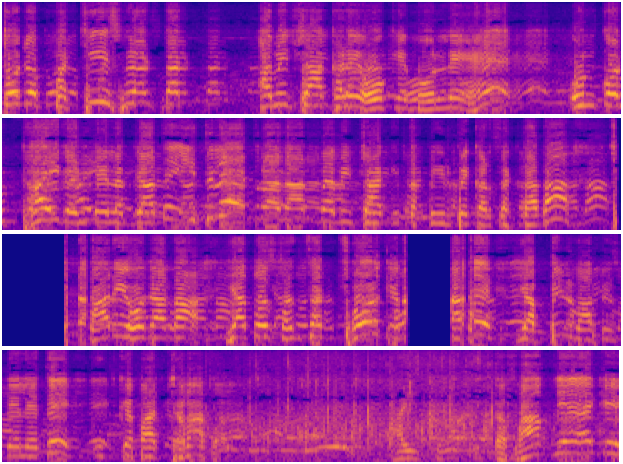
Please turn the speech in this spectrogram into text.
تو جو پچیس منٹ تک امت شاہ کھڑے ہو کے بولنے ہیں، ان کو ڈھائی گھنٹے لگ جاتے، اتنے اعتراضات میں امت شاہ کی تقریر پہ کر سکتا تھا بھاری ہو جاتا، یا تو سنسد چھوڑ کے یا بل واپس دے لیتے، ان کے پاس جواب ہوتا۔ اتفاق یہ ہے کہ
